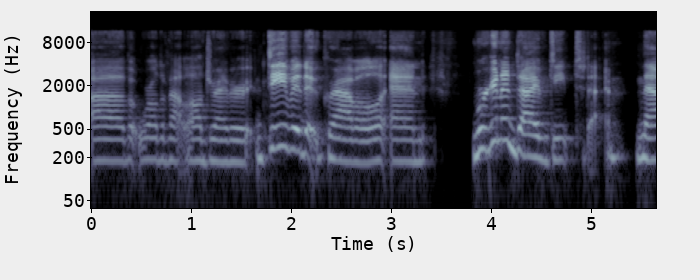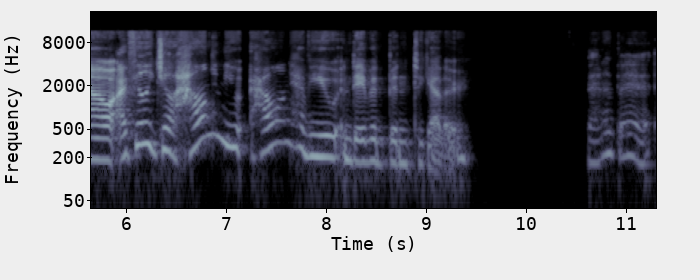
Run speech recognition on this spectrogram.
of World of Outlaw driver David Gravel, and we're gonna dive deep today. Now, I feel like Jill, how long you how long have you and David been together? Been a bit.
